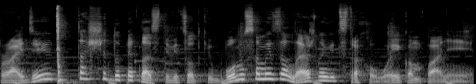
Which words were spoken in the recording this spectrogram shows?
Friday та ще до 15% бонусами залежно від страхової компанії.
